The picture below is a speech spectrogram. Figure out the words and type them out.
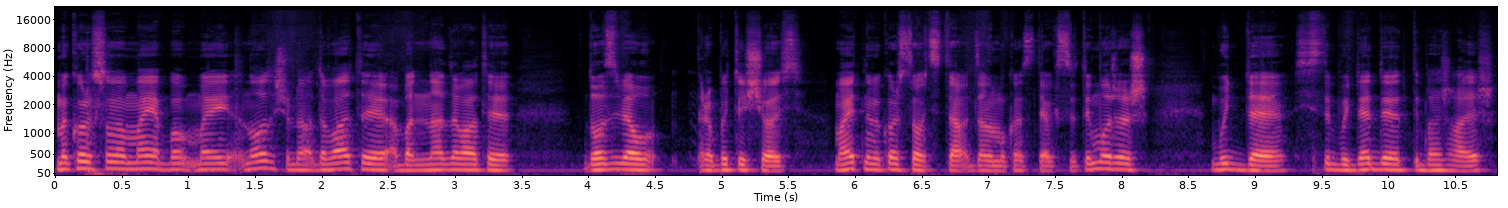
Ми користуємо may або may not, щоб давати або не надавати дозвіл робити щось. Might не використовуватися в даному контексті. Ти можеш будь-де, сісти будь-де, де ти бажаєш.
